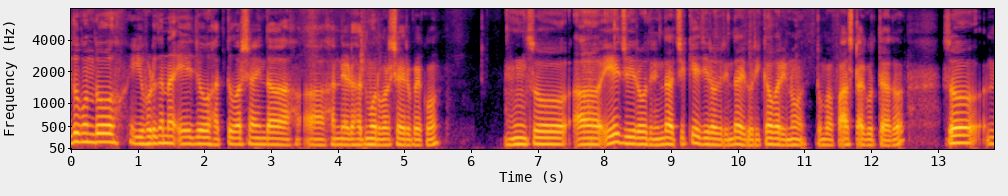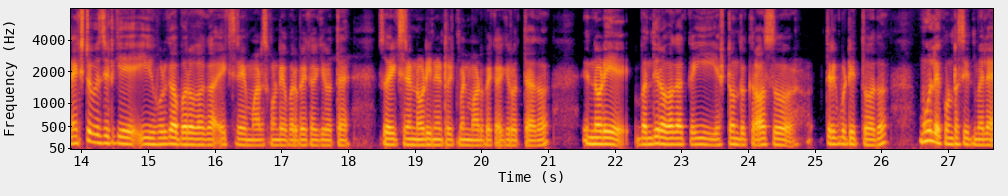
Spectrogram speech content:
ಇದು ಬಂದು ಈ ಹುಡುಗನ ಏಜು ಹತ್ತು ವರ್ಷದಿಂದ ಹನ್ನೆರಡು, ಹದಿಮೂರು ವರ್ಷ ಇರಬೇಕು. ಸೊ ಆ ಏಜ್ ಇರೋದರಿಂದ, ಚಿಕ್ಕ ಏಜ್ ಇರೋದರಿಂದ ಇದು ರಿಕವರಿನೂ ತುಂಬ ಫಾಸ್ಟ್ ಆಗುತ್ತೆ ಅದು. ಸೊ ನೆಕ್ಸ್ಟ್ ವಿಸಿಟ್ಗೆ ಈ ಹುಡುಗ ಬರೋವಾಗ ಎಕ್ಸ್ರೇ ಮಾಡಿಸ್ಕೊಂಡೇ ಬರಬೇಕಾಗಿರುತ್ತೆ. ಸೊ ಎಕ್ಸ್ರೇ ನೋಡಿನೇ ಟ್ರೀಟ್ಮೆಂಟ್ ಮಾಡಬೇಕಾಗಿರುತ್ತೆ ಅದು. ಇದು ನೋಡಿ ಬಂದಿರೋವಾಗ ಕೈ ಎಷ್ಟೊಂದು ಕ್ರಾಸು ತಿರುಗಿಬಿಟ್ಟಿತ್ತು ಅದು. ಮೂಲೆ ಕುಂಡ್ರಿಸಿದ ಮೇಲೆ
